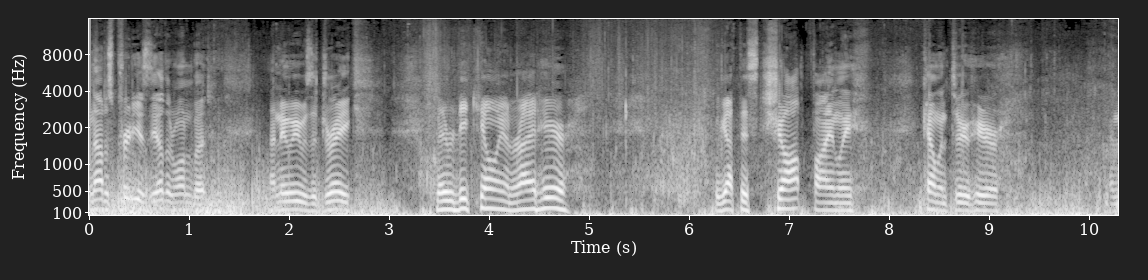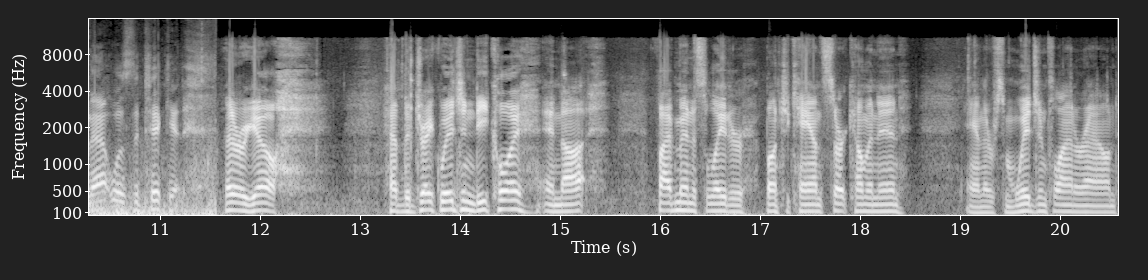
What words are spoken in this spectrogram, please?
not as pretty as the other one, but I knew he was a drake. They were decoying right here. We got this chop finally coming through here, and that was the ticket. There we go. Had the drake widgeon decoy and not five minutes later a bunch of cans start coming in and there's some widgeon flying around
